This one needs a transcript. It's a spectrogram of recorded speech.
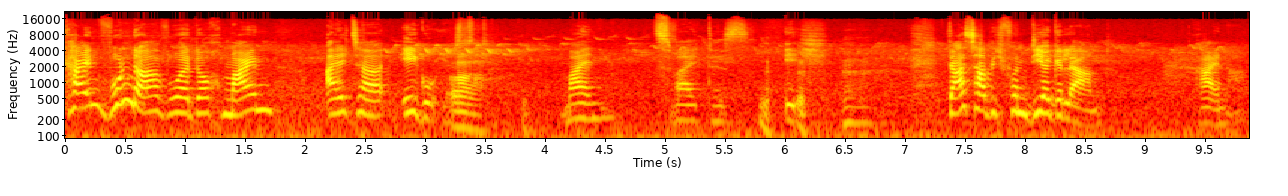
Kein Wunder, wo er doch mein alter Ego ist. Ach. Mein zweites Ich. Das habe ich von dir gelernt, Rainer.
